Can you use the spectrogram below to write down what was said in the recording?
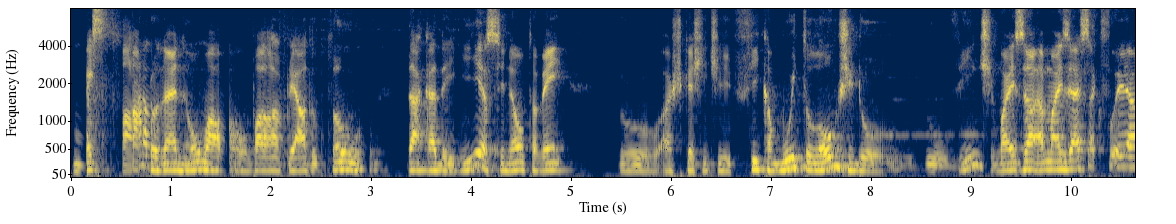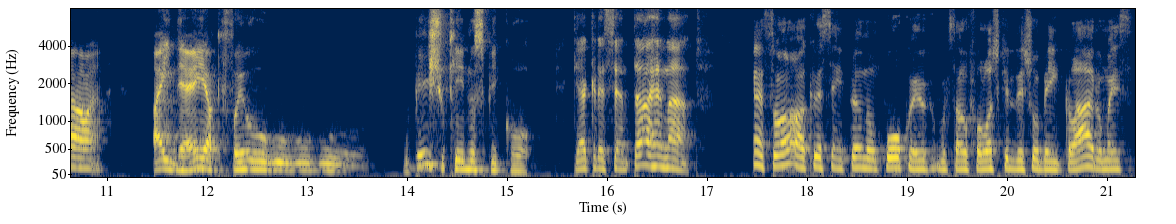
mais claro, né? Não uma, um palavreado tão da academia, senão também eu acho que a gente fica muito longe do, do ouvinte, mas, a, mas essa que foi a, a ideia, que foi o, o, o, o bicho que nos picou. Quer acrescentar, Renato? É, só acrescentando um pouco aí o que o Gustavo falou, acho que ele deixou bem claro, mas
